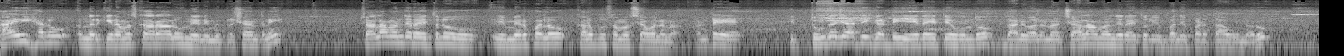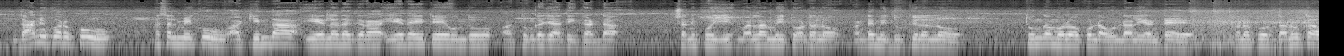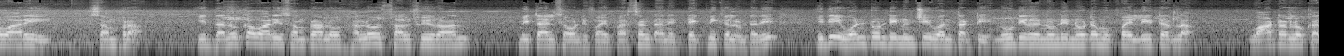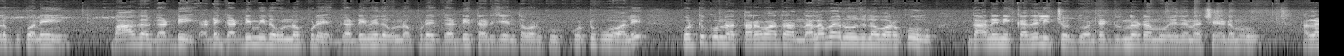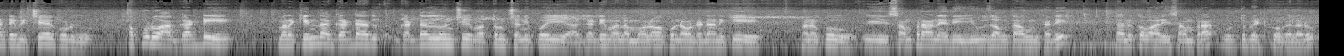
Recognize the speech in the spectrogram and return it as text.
Hi hello. అందరికీ నమస్కారాలు. నేను మీ ప్రశాంత్ని. చాలామంది రైతులు ఈ మిరపలో కలుపు సమస్య వలన అంటే ఈ తుంగజాతి గడ్డి ఏదైతే ఉందో దాని వలన చాలామంది రైతులు ఇబ్బంది పడుతూ ఉన్నారు. దాని కొరకు అసలు మీకు ఆ కింద ఏర్ల దగ్గర ఏదైతే ఉందో ఆ తుంగజాతి గడ్డ చనిపోయి మళ్ళీ మీ తోటలో అంటే మీ దుక్కిలలో తుంగ మొలవకుండా ఉండాలి అంటే మనకు ధనుక వారి సంప్ర ఈ ధనుక వారి సంప్రాలో halosulfuron methyl seventy five percent అనే టెక్నికల్ ఉంటుంది. ఇది వన్ ట్వంటీ నుంచి వన్ థర్టీ నూట ఇరవై నుండి నూట ముప్పై లీటర్ల వాటర్లో కలుపుకొని బాగా గడ్డి అంటే గడ్డి మీద ఉన్నప్పుడే గడ్డి మీద ఉన్నప్పుడే గడ్డి తడిచేంత వరకు కొట్టుకోవాలి. కొట్టుకున్న తర్వాత నలభై రోజుల వరకు దానిని కదిలిచ్చొద్దు అంటే దున్నడము ఏదైనా చేయడము అలాంటివి చేయకూడదు. అప్పుడు ఆ గడ్డి మన కింద గడ్డ గడ్డల నుంచి మొత్తం చనిపోయి ఆ గడ్డి మళ్ళీ మొలవకుండా ఉండడానికి మనకు ఈ సంప్ర అనేది యూజ్ అవుతూ ఉంటుంది. కనుక వారి సంప్ర గుర్తుపెట్టుకోగలరు.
